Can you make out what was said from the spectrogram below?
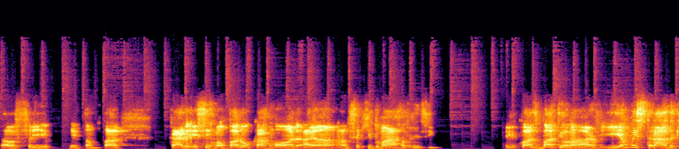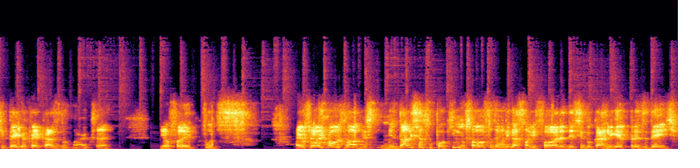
tava frio, meio tampado. Cara, esse irmão parou o carro uma hora, aí, isso aqui de uma árvore, assim. Ele quase bateu na árvore. E é uma estrada que pega até a casa do Marcos, né? E eu falei, putz. Aí eu falei, irmão, me, me dá licença um pouquinho, só vou fazer uma ligação ali fora. Desci do carro e liguei pro presidente.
